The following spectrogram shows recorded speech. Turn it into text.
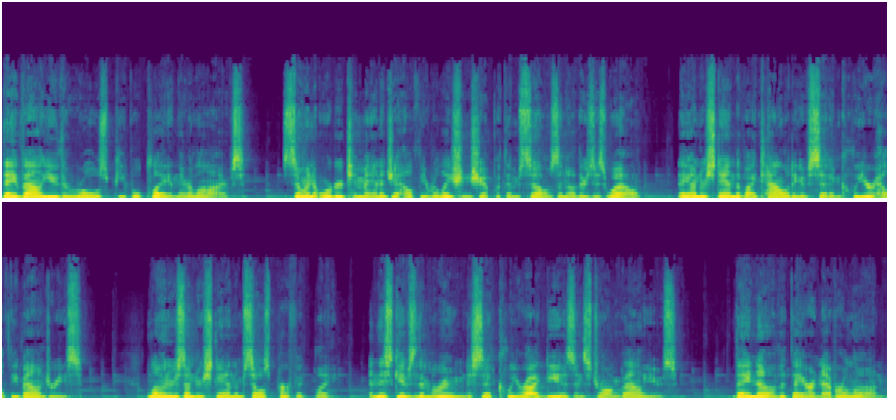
They value the roles people play in their lives. So, in order to manage a healthy relationship with themselves and others as well, they understand the vitality of setting clear, healthy boundaries. Loners understand themselves perfectly, and this gives them room to set clear ideas and strong values. They know that they are never alone,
